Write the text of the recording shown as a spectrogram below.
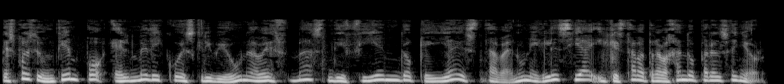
Después de un tiempo, el médico escribió una vez más diciendo que ya estaba en una iglesia y que estaba trabajando para el Señor.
